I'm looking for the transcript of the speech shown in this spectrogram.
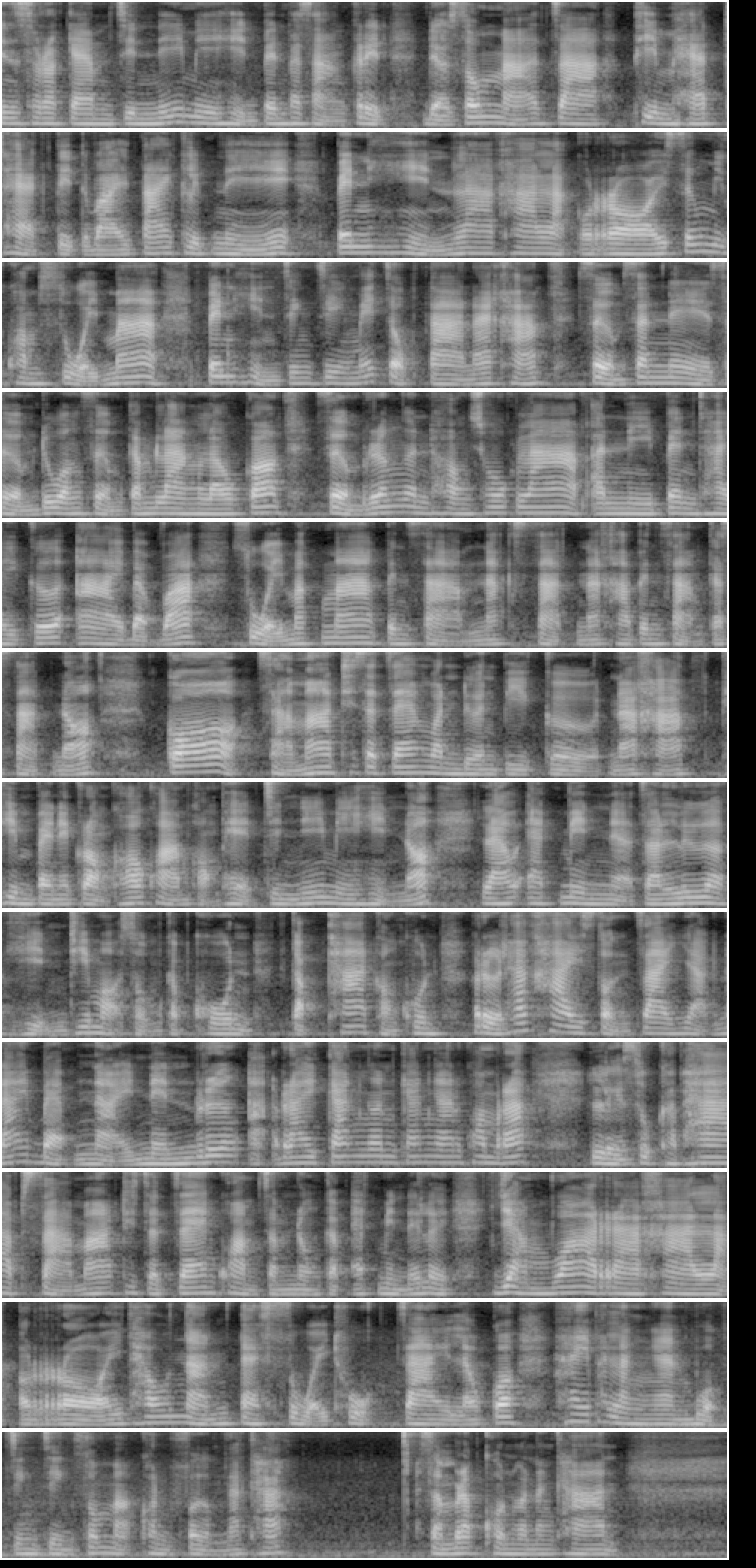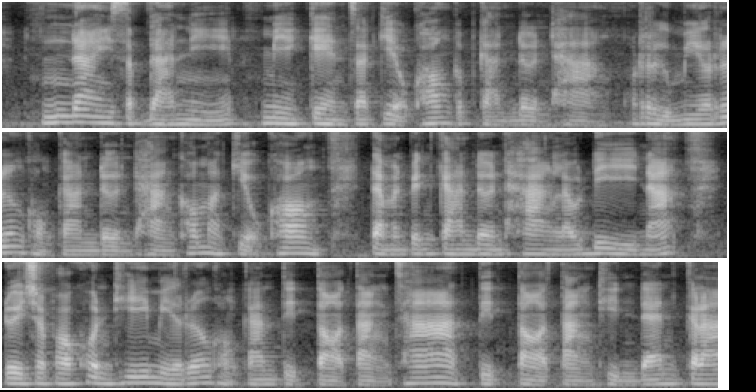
Instagram จินนี่มีหินเป็นภาษาอังกฤษ เดี๋ยวส้มมาจะพิมพ์แฮชแท็กติดไว้ใต้คลิปนี้ เป็นหินราคาหลักร้อย ซึ่งมีความสวยมาก เป็นหินจริงๆ ไม่จกตานะคะ เสริมเสน่ห์เสริมดวงเสริมกำลังแล้วก็เสริมเรื่องเงินทองโชคลาภอันนี้เป็นไทเกอร์อายแบบว่าสวยมากๆเป็น 3 นักสัตว์นะคะ เป็น 3 กษัตริย์เนาะ ก็สามารถที่จะแจ้งวันเดือนปีเกิดนะคะ พิมพ์ไปในกล่องข้อความของเพจจินนี่มีหินเนาะแล้วแอดมินเนี่ยจะเลือกหินที่เหมาะสมกับคุณกับธาตุของคุณ หรือถ้าใครสนใจอยากได้แบบไหนเน้นเรื่องอะไรการเงินการงานความรัก หรือสุขภาพสามารถที่จะแจ้งความจำนงกับแอดมินได้เลยย้ำว่าราคาหลักร้อยเท่านั้นแต่สวยถูกใจแล้วก็ให้พลังงานบวกจริง ๆ ส้มมาคอนเฟิร์มนะคะ สำหรับคนวันอังคาร ในสัปดาห์นี้มีเกณฑ์จะเกี่ยวข้องกับการเดินทาง หรือมีเรื่องของการเดินทางเข้ามาเกี่ยวข้อง แต่มันเป็นการเดินทางแล้วดีนะ โดยเฉพาะคนที่มีเรื่องของการติดต่อต่างชาติ ติดต่อต่างถิ่นแดนไกล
